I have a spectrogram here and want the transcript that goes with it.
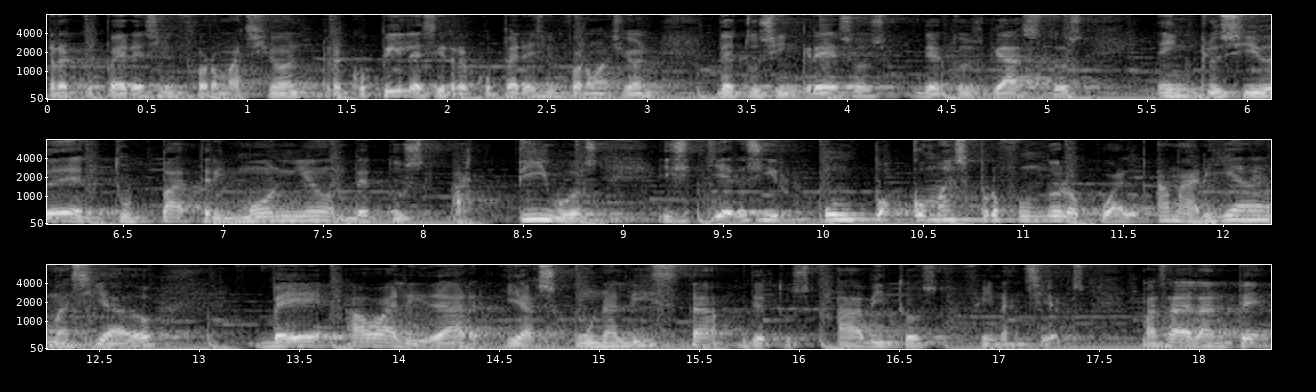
recuperes información, recopiles y recuperes información de tus ingresos, de tus gastos e inclusive de tu patrimonio, de tus activos. Y si quieres ir un poco más profundo, lo cual amaría demasiado, Ve a validar y haz una lista de tus hábitos financieros. Más adelante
